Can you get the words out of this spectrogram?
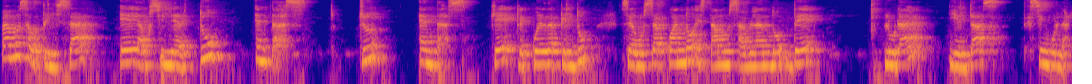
Vamos a utilizar el auxiliar tú en das. Tú en. Recuerda que el do se usa cuando estamos hablando de plural y el das de singular.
